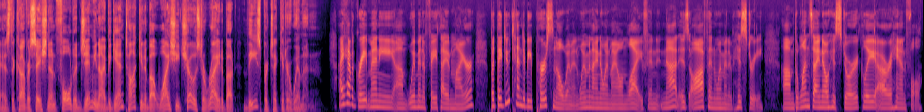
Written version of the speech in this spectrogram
As the conversation unfolded, Jamie and I began talking about why she chose to write about these particular women. I have a great many um, women of faith I admire, but they do tend to be personal women, women I know in my own life, and not as often women of history. Um, the ones I know historically are a handful.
